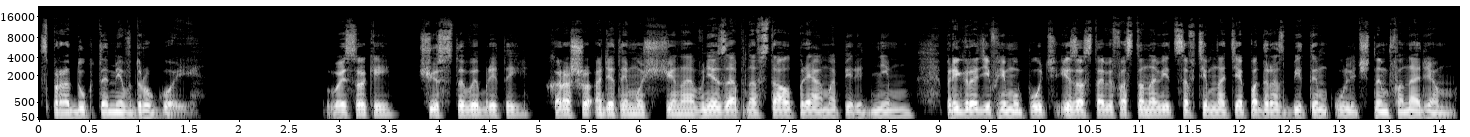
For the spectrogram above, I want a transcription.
с продуктами в другой. Высокий, чисто выбритый, Хорошо одетый мужчина внезапно встал прямо перед ним, преградив ему путь и заставив остановиться в темноте под разбитым уличным фонарем.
